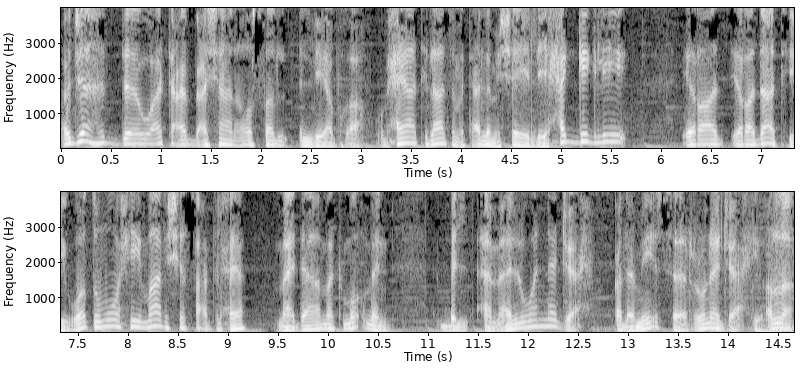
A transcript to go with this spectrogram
أجاهد وأتعب عشان أوصل اللي أبغاه. وبحياتي لازم أتعلم الشيء اللي يحقق لي إراد إراداتي وطموحي. ما في شيء صعب في الحياة. ما دامك مؤمن بالأمل والنجاح. قلمي سر نجاحي. الله.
